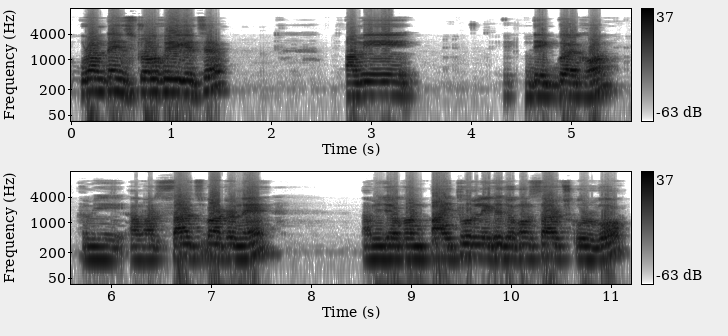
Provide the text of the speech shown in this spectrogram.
প্রোগ্রামটা ইনস্টল হয়ে গেছে। আমি দেখব এখন। আমি আমার সার্চ বাটনে আমি যখন পাইথন লিখে যখন সার্চ করব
